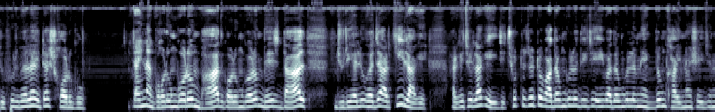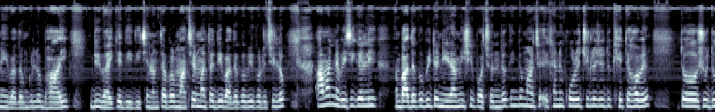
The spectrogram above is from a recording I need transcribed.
দুপুরবেলা, এটা স্বর্গ। তাই না? গরম গরম ভাত, গরম গরম ভেজ, ডাল, ঝুরি আলু ভাজা, আর কি লাগে? আর কিছু লাগে? এই যে ছোট ছোট বাদামগুলো দিয়েছে এই বাদামগুলো আমি একদম খাই না, সেই জন্য এই বাদামগুলো ভাই, দুই ভাইকে দিয়ে দিয়েছিলাম। তারপর মাছের মাথা দিয়ে বাঁধাকপি করেছিল। আমার না বেসিক্যালি বাঁধাকপিটা নিরামিষই পছন্দ, কিন্তু মাছ এখানে করেছিল যেহেতু খেতে হবে, তো শুধু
